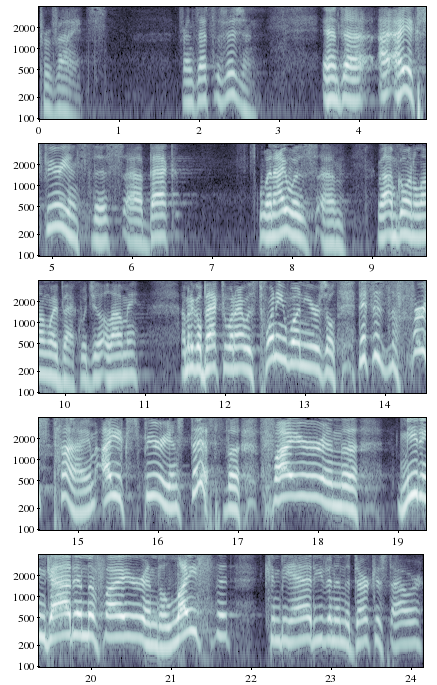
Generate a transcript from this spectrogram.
provides. Friends, that's the vision. And uh, I, I, experienced this uh, back when I was, um, well, I'm going a long way back. Would you allow me? I'm going to go back to when I was 21 years old. This is the first time I experienced this the fire and the meeting God in the fire and the life that can be had even in the darkest hour.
